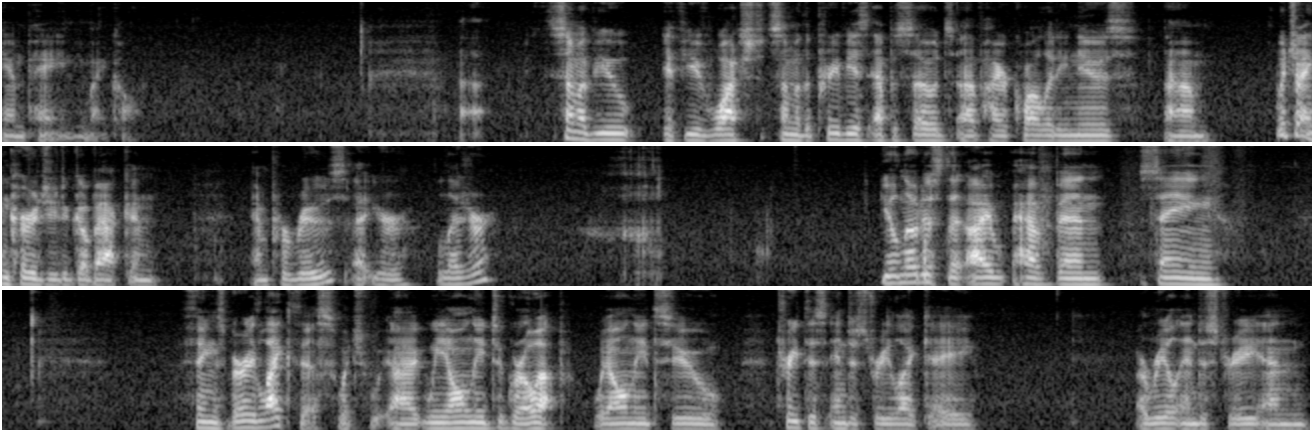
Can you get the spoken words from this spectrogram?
campaign, you might call it. Uh, some of you, if you've watched some of the previous episodes of Higher Quality News, um, which I encourage you to go back and, and peruse at your leisure, you'll notice that I have been saying things very like this, which uh, we all need to grow up. We all need to treat this industry like a a real industry and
